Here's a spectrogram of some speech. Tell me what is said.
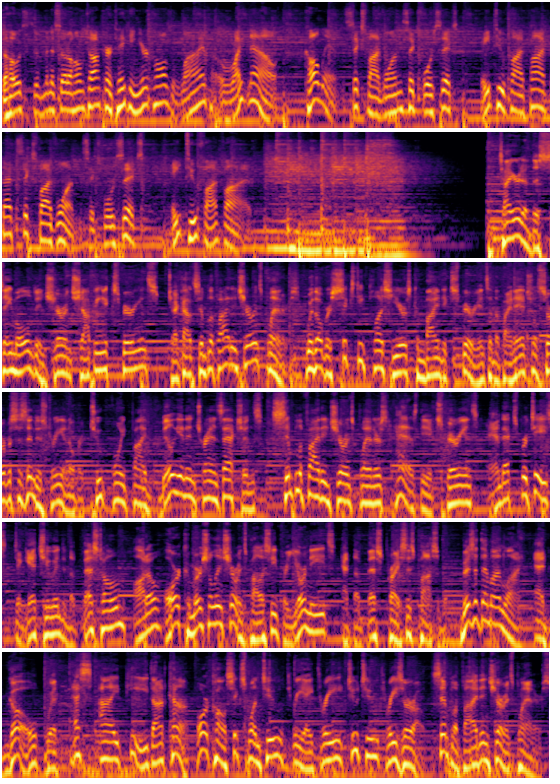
The hosts of Minnesota Home Talk are taking your calls live right now. Call in 651 646 8255. That's 651 646 8255. Tired of the same old insurance shopping experience? Check out Simplified Insurance Planners. With over 60 plus years combined experience in the financial services industry and over 2.5 billion in transactions, Simplified Insurance Planners has the experience and expertise to get you into the best home, auto, or commercial insurance policy for your needs at the best prices possible. Visit them online at gowithsip.com or call 612-383-2230. Simplified Insurance Planners.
